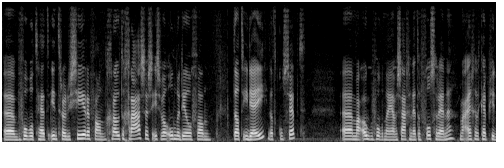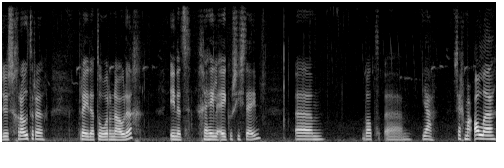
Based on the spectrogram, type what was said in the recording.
eh, bijvoorbeeld het introduceren van grote grazers is wel onderdeel van dat idee, dat concept. Eh, maar ook bijvoorbeeld, nou ja, we zagen net een vos rennen. Maar eigenlijk heb je dus grotere predatoren nodig in het gehele ecosysteem. Ehm, wat, ja, zeg maar alle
